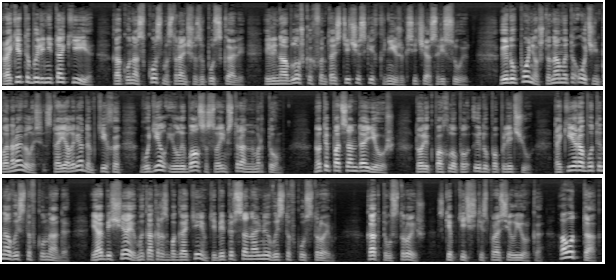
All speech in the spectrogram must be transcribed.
Ракеты были не такие, как у нас в космос раньше запускали, или на обложках фантастических книжек сейчас рисуют. Иду понял, что нам это очень понравилось, стоял рядом, тихо гудел и улыбался своим странным ртом. «Но ты, пацан, даешь!» Толик похлопал Иду по плечу. Такие работы на выставку надо. Я обещаю, мы как разбогатеем, тебе персональную выставку устроим». «Как ты устроишь?» — скептически спросил Юрка. «А вот так».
